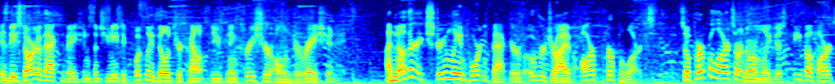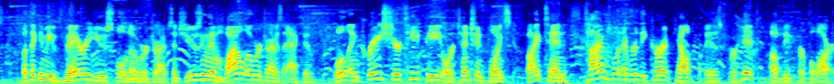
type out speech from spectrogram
is the start of activation since you need to quickly build your count so you can increase your own duration. Another extremely important factor of overdrive are purple arts. So purple arts are normally just debuff arts, but they can be very useful in overdrive since using them while overdrive is active will increase your TP or tension points by 10 times whatever the current count is per hit of the purple art.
